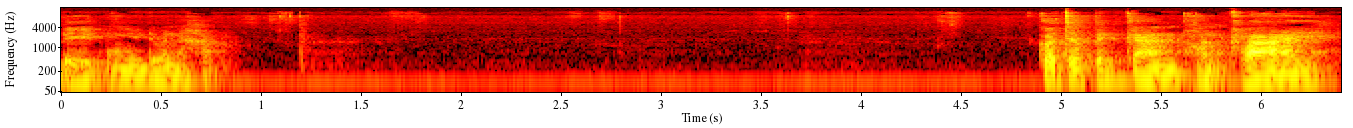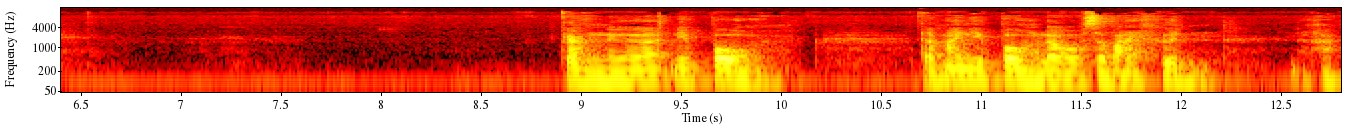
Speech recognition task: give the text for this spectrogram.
รีดอย่างนี้ด้วยนะครับ ก็จะเป็นการผ่อนคลายกล้ามเนื้อนิ้วโป้งทำให้นิ้วโป้งเราสบายขึ้นนะครับ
